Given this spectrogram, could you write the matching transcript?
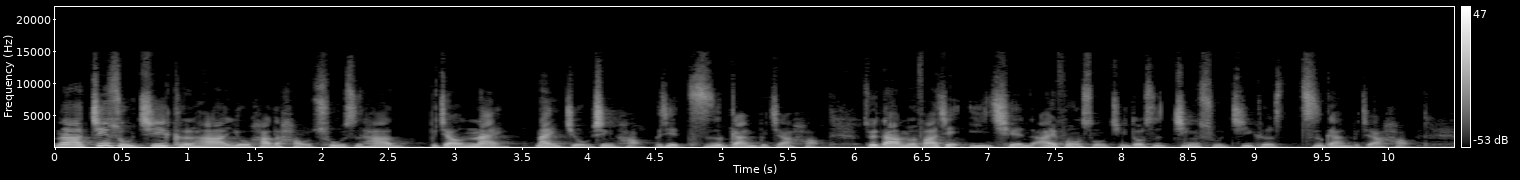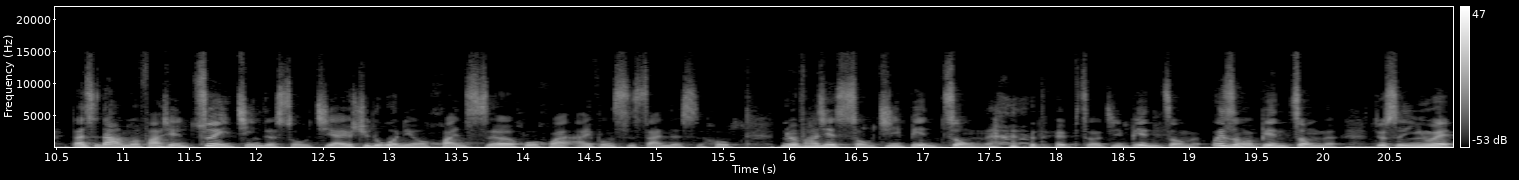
那金属机壳它有它的好处，是它比较耐耐久性好，而且质感比较好。所以大家有没有发现，以前的 iPhone 手机都是金属机壳，质感比较好。但是大家有没有发现，最近的手机啊，尤其如果你有换十二或换 iPhone 十三的时候，你会发现手机变重了。对，手机变重了。为什么变重呢？就是因为。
